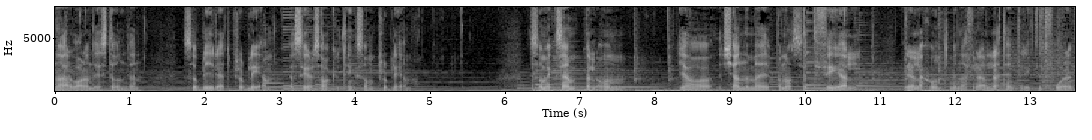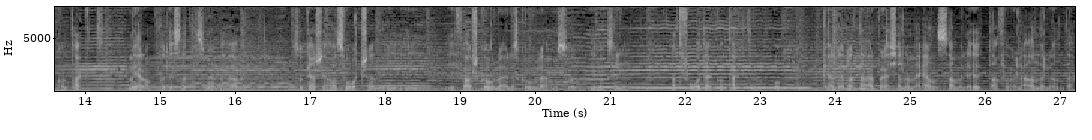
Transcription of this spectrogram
närvarande i stunden så blir det ett problem. Jag ser saker och ting som problem. Som exempel om jag känner mig på något sätt fel i relation till mina föräldrar. Att jag inte riktigt får en kontakt med dem på det sättet som jag behöver. Så kanske jag har svårt sen i, i, i förskola eller skola och så i vuxenliv att få den kontakten. Och kan redan där börja känna mig ensam eller utanför eller annorlunda.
